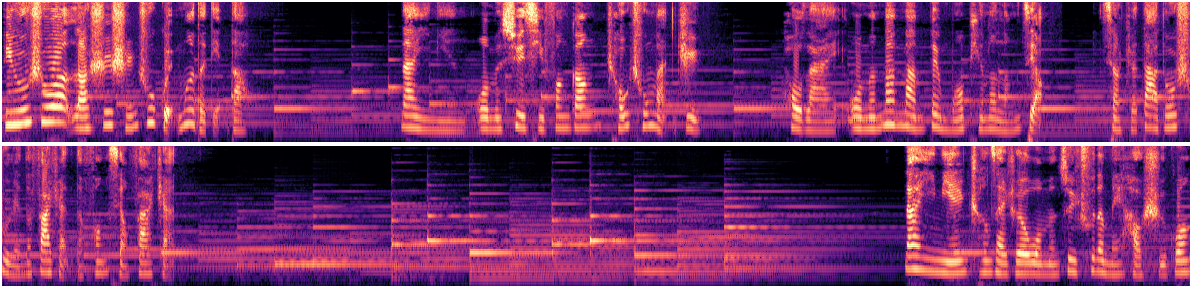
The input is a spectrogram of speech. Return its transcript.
比如说老师神出鬼没的点到。那一年，我们血气方刚，踌躇满志。后来，我们慢慢被磨平了棱角，向着大多数人的发展的方向发展。那一年承载着我们最初的美好时光，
